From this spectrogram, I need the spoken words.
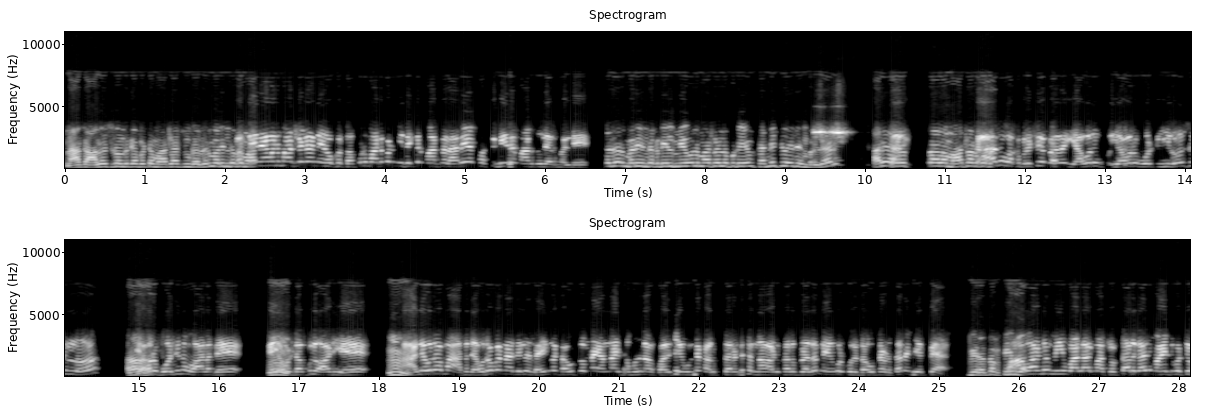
నాకు ఆలోచన ఉంది కాబట్టి మాట్లాడుతుంది బ్రదర్ మరి నేనేమన్నా మాట్లాడా? నేను ఒక తప్పుడు మాట కూడా మీ దగ్గర మాట్లాడా? అరే ఫస్ట్ మీరే మాట్లాడలేరు మళ్ళీ. బ్రదర్ మరి ఇంతకు వీళ్ళు మీ వాళ్ళు మాట్లాడినప్పుడు ఏం ఖండించలేదు ఏం బ్రదర్ అరే అలా మాట్లాడకూడదు. ఒక విషయం బ్రదర్ ఎవరు ఎవరు ఈ రోజుల్లో ఎవరు భోజనం వాళ్ళదే? ఎవరు డబ్బులు ఆడియే. వాళ్ళెవరో మా అసలు ఎవరో కూడా నాకు తెలియదు. లైన్లో డౌట్ ఉన్నాయి అన్న ఇంతకుముందు నాకు పరిచయం ఉంటే కలుపుతారంటే సరే నా అడుగు కలుపు బ్రదర్ నేను కూడా కొన్ని డౌట్ అడుగుతానని చెప్పా. మీరంతా మా వాళ్ళు మీ వాళ్ళ మా చుట్టాలు కాదు మా ఇంటికి వచ్చే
